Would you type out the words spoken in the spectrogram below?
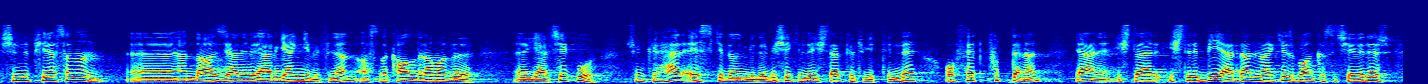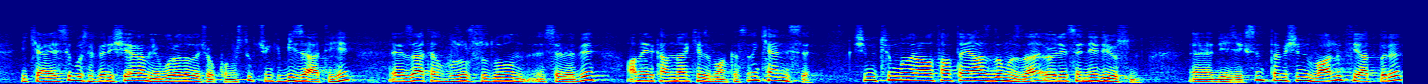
Şimdi piyasanın e, daha ziyade bir ergen gibi filan aslında kaldıramadığı e, gerçek bu. Çünkü her eski döngüde bir şekilde işler kötü gittiğinde o Fed put denen yani işler işleri bir yerden Merkez Bankası çevirir hikayesi bu sefer işe yaramıyor. Burada da çok konuştuk. Çünkü bizatihi e, zaten huzursuzluğun sebebi Amerikan Merkez Bankası'nın kendisi. Şimdi tüm bunları alt alta yazdığımızda öyleyse ne diyorsun e, diyeceksin. Tabii şimdi varlık fiyatları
